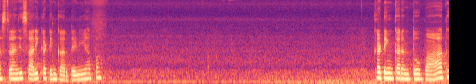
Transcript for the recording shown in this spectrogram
ਇਸ ਤਰ੍ਹਾਂ ਜੀ ਸਾਰੀ ਕਟਿੰਗ ਕਰ ਦੇਣੀ ਆ ਆਪਾਂ। ਕਟਿੰਗ ਕਰਨ ਤੋਂ ਬਾਅਦ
